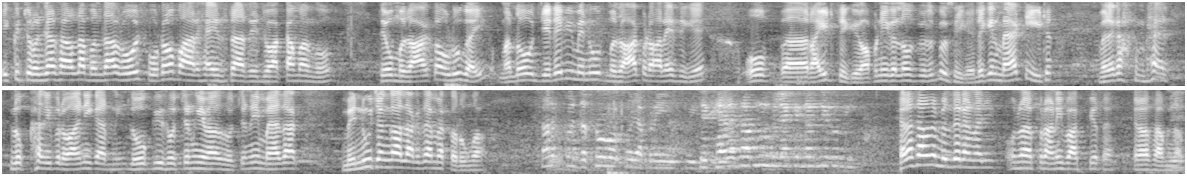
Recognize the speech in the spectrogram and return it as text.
ਇੱਕ 54 ਸਾਲ ਦਾ ਬੰਦਾ ਰੋਜ਼ ਫੋਟੋਆਂ ਪਾ ਰਿਹਾ ਇੰਸਟਾ ਤੇ ਜਵਾਕਾਂ ਵਾਂਗੂ ਤੇ ਉਹ ਮਜ਼ਾਕ ਤਾਂ ਉਡੂਗਾ ਹੀ। ਮਤਲਬ ਜਿਹੜੇ ਵੀ ਮੈਨੂੰ ਮਜ਼ਾਕ ਉਡਾ ਰਹੇ ਸੀਗੇ ਉਹ ਰਾਈਟ ਸੀਗੇ ਆਪਣੀ ਗੱਲੋਂ ਬਿਲਕੁਲ ਸੀਗੇ। ਲੇਕਿਨ ਮੈਂ ਢੀਠ ਮੈंने ਕਹਾ ਮੈਂ ਲੋਕਾਂ ਦੀ ਪਰਵਾਹ ਨਹੀਂ ਕਰਨੀ ਲੋਕ ਕੀ ਸੋਚਣਗੇ ਮੈਂ ਸੋਚਣੀ ਮੈਂ ਤਾਂ ਮੈਨੂੰ ਚੰਗਾ ਲੱਗਦਾ ਮੈਂ ਕਰੂੰਗਾ। ਸਰ ਕੋਈ ਦੱਸੋ ਕੋਈ ਆਪਣੀ ਕੋਈ ਤੇ ਖੈਰਾ ਸਾਹਿਬ ਨੂੰ ਮਿਲਿਆ ਕਿੰਨਾ ਚਿਰ ਹੋ ਗਈ ਖਹਿਰਾ ਸਾਹਿਬ ਨਾਲ ਮਿਲਦੇ ਰਹਿਣਾ ਜੀ ਉਹਨਾਂ ਨਾਲ ਪੁਰਾਣੀ ਵਾਕਫੀਅਤ ਹੈ ਖਹਿਰਾ ਸਾਹਿਬ ਨਾਲ।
